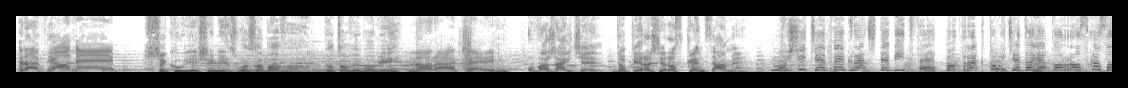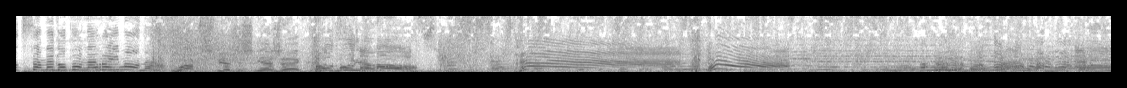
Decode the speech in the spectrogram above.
Trafiony! Szykuje się niezła zabawa. Gotowy, Bobby? No raczej. Uważajcie, dopiero się rozkręcamy. Musicie wygrać tę bitwę. Potraktujcie to jako rozkaz od samego pana Raymona. Łap świeży śnieżek! Podwójna moc!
